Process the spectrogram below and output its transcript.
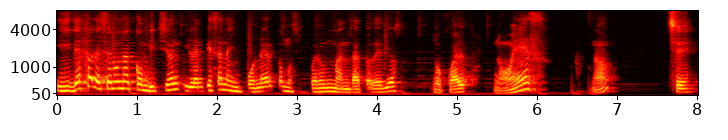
Y deja de ser una convicción y la empiezan a imponer como si fuera un mandato de Dios, lo cual no es, ¿no? Sí.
